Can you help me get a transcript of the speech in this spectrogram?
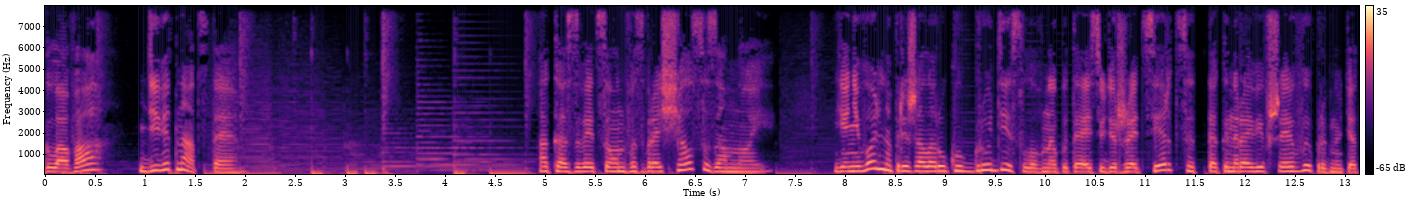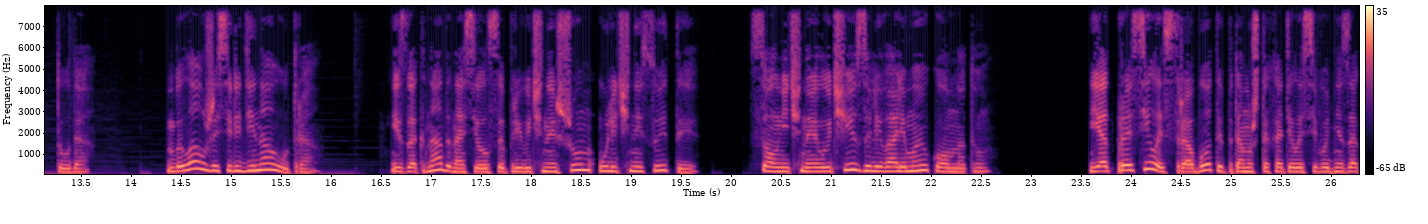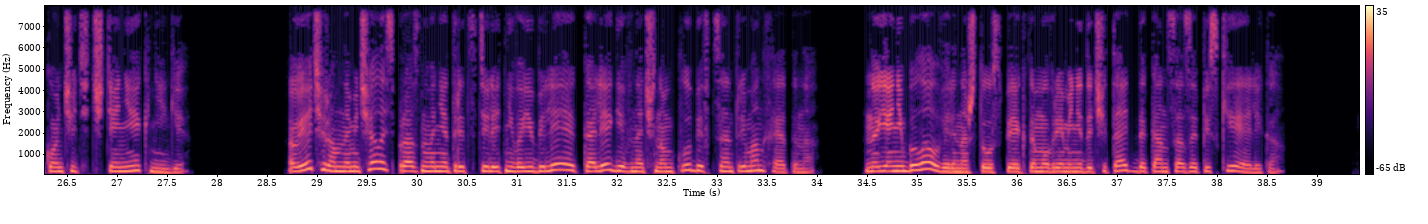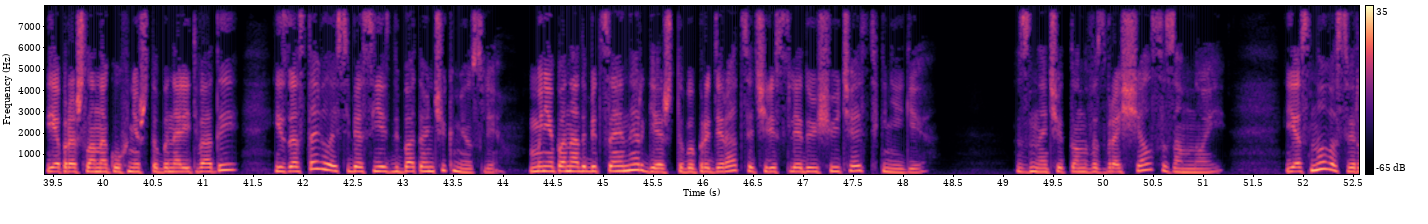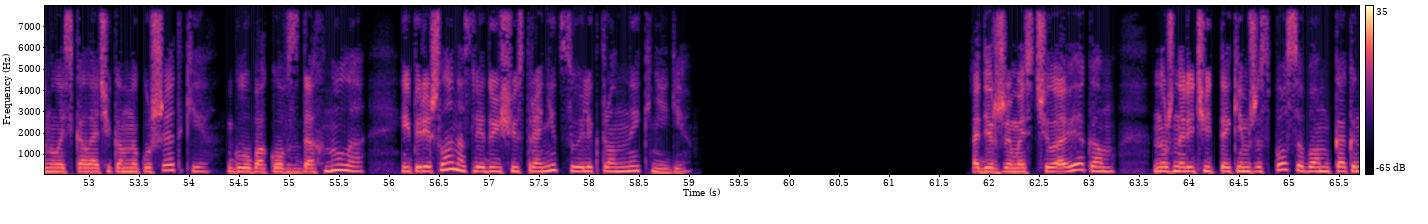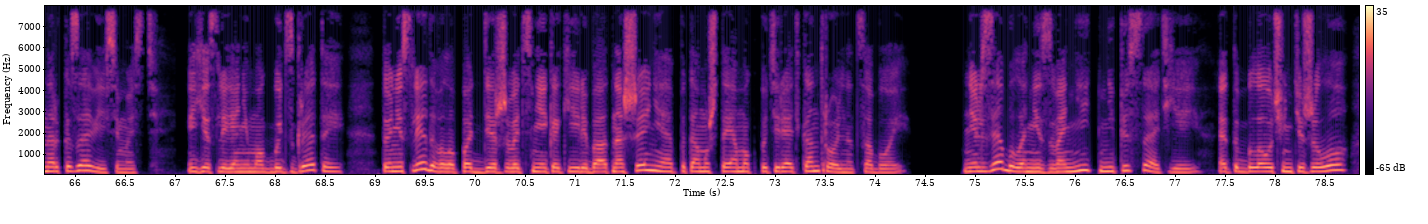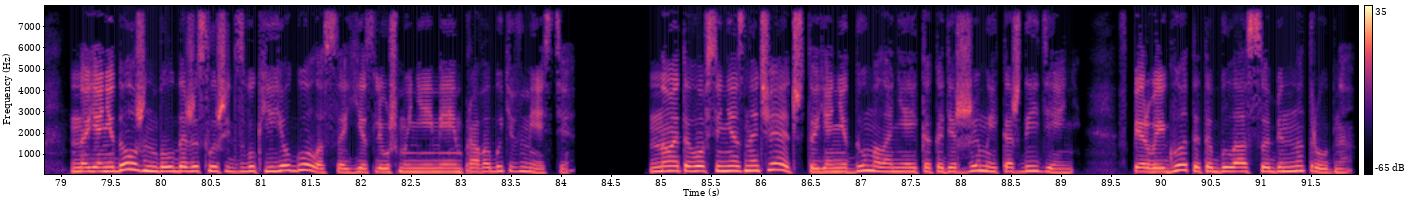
Глава 19 Оказывается, он возвращался за мной. Я невольно прижала руку к груди, словно пытаясь удержать сердце, так и норовившее выпрыгнуть оттуда. Была уже середина утра. Из окна доносился привычный шум уличной суеты. Солнечные лучи заливали мою комнату. Я отпросилась с работы, потому что хотела сегодня закончить чтение книги. Вечером намечалось празднование 30-летнего юбилея коллеги в ночном клубе в центре Манхэттена. Но я не была уверена, что успею к тому времени дочитать до конца записки Элика. Я прошла на кухню, чтобы налить воды, и заставила себя съесть батончик мюсли. Мне понадобится энергия, чтобы продираться через следующую часть книги. Значит, он возвращался за мной. Я снова свернулась калачиком на кушетке, глубоко вздохнула и перешла на следующую страницу электронной книги. Одержимость человеком нужно лечить таким же способом, как и наркозависимость. Если я не мог быть с Гретой, то не следовало поддерживать с ней какие-либо отношения, потому что я мог потерять контроль над собой. Нельзя было ни звонить, ни писать ей. Это было очень тяжело, но я не должен был даже слышать звук ее голоса, если уж мы не имеем права быть вместе. Но это вовсе не означает, что я не думал о ней как одержимый каждый день. В первый год это было особенно трудно.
